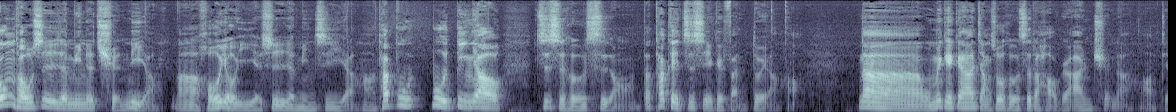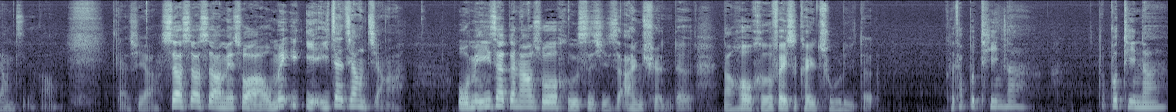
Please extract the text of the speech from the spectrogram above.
公投是人民的权利啊，啊，侯友谊也是人民之一啊，哈，他不不一定要支持核四哦，他他可以支持也可以反对啊，哈。那我们也可以跟他讲说核四的好跟安全啊，啊，这样子啊，感谢啊，是啊是啊是啊，没错啊，我们也一再这样讲啊，我们一再跟他说核四其实是安全的，然后核废是可以处理的，可他不听啊，他不听啊，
